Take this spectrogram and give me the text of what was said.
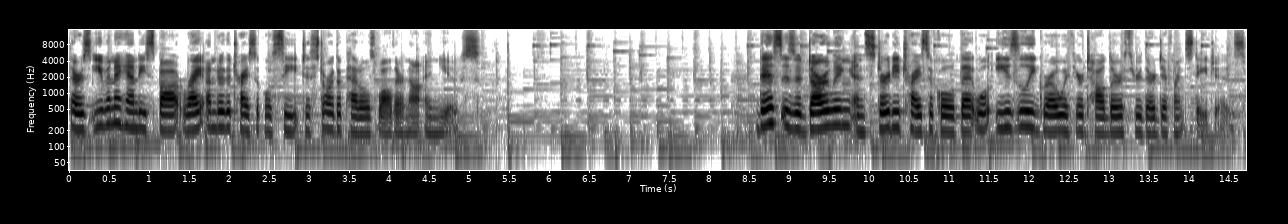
There's even a handy spot right under the tricycle seat to store the pedals while they're not in use. This is a darling and sturdy tricycle that will easily grow with your toddler through their different stages.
